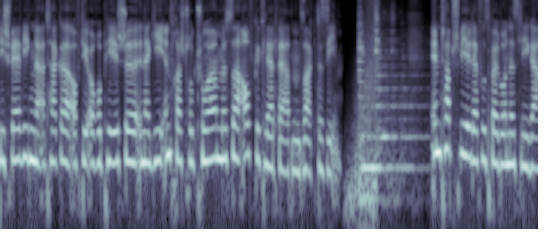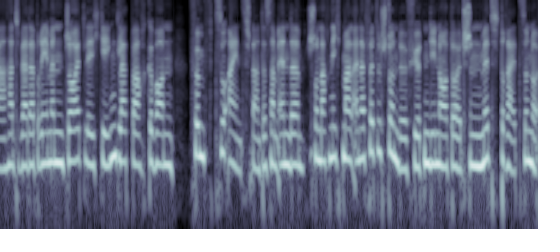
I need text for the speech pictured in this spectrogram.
Die schwerwiegende Attacke auf die europäische Energieinfrastruktur müsse aufgeklärt werden, sagte sie. Im Topspiel der Fußball-Bundesliga hat Werder Bremen deutlich gegen Gladbach gewonnen. 5 zu 1 stand es am Ende. Schon nach nicht mal einer Viertelstunde führten die Norddeutschen mit 3 zu 0.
